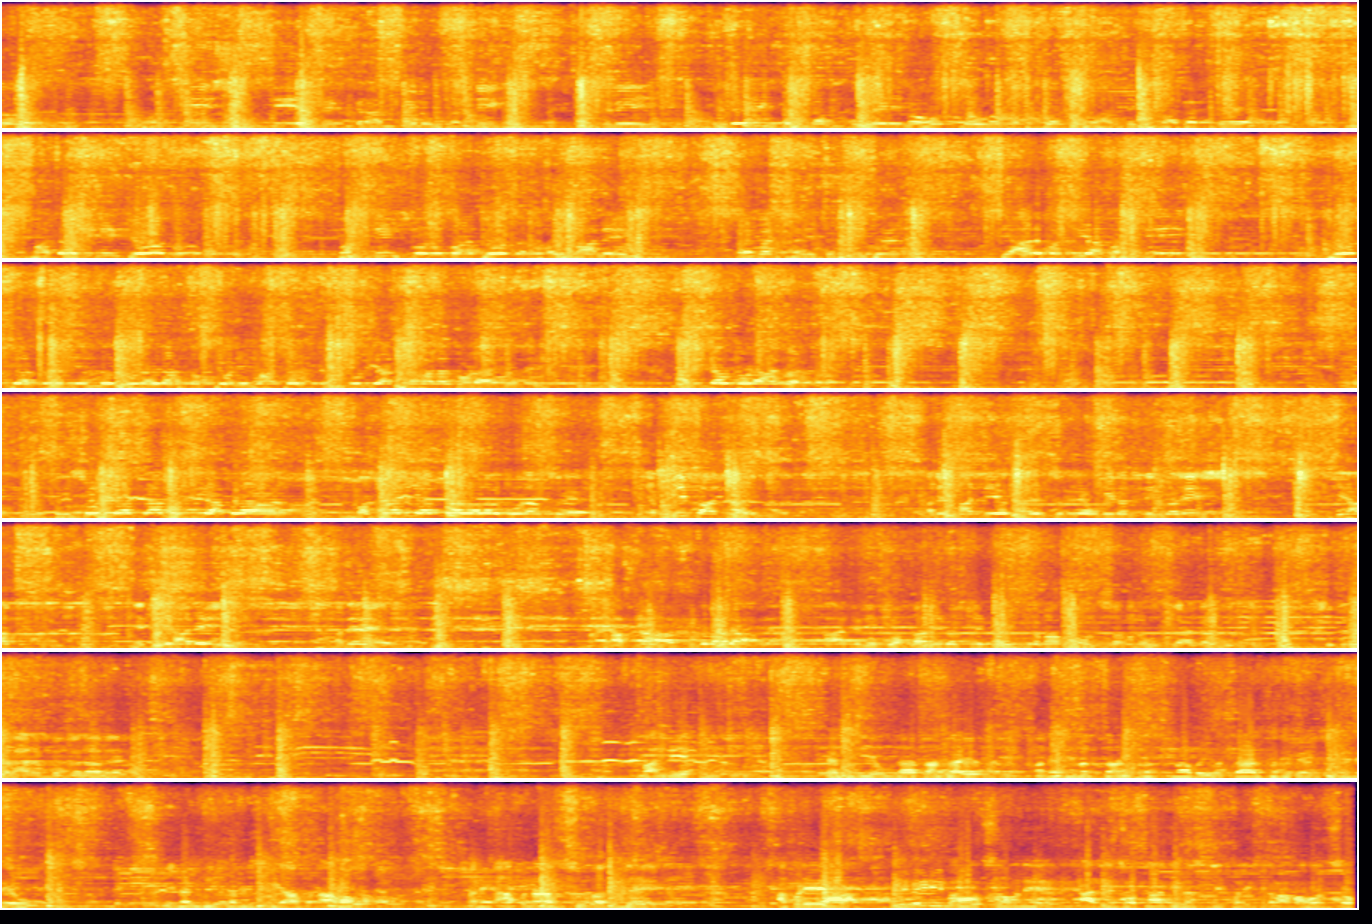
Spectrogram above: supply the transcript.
ભક્તિ શક્તિ અને ક્રાંતિનું પ્રતીક શ્રી ત્રિવેણી સંગમ મહોત્સવમાં આપ સૌનું હાર્દિક સ્વાગત છે માતાજીની જ્યોત ભક્તિ સ્વરૂપા જ્યોત હરિમાની પ્રગટ થઈ ચૂકી છે ત્યાર પછી આ ભક્તિ જ્યોત અંદર જોડાયેલા સભ્યોની પાછળ ત્રિશુલ યાત્રાવાળા જોડાય આવી થોડા આગળ ત્રિશુલ યાત્રા પછી આપણા મકાઈ યાત્રા વાળા જોડાશે. એમની પાછળ. અને માનનીય સાહેબ શ્રીને હું વિનંતી કરીશ કે આપ આવી અને આપના હાથ દ્વારા આજની ચોથા દિવસની પરિક્રમા મહોત્સવનું ઉદઘાટન સુંદર આરંભ કરાવે. માનનીય એસડીએમ દાતા સાહેબ અને નિવૃત્તાન ટ્રસ્ટના વહીવટદાર શ્રી બેનશ્રીને હું વિનંતી કરીશ કે આપ આવો અને આપના શુભ આપણે આ ત્રિવેણી મહોત્સવને આજે ચોથા દિવસની પરિક્રમા મહોત્સવ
